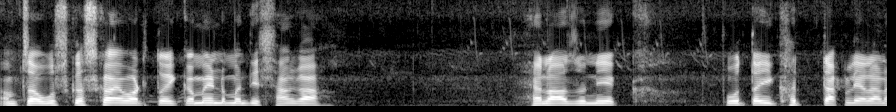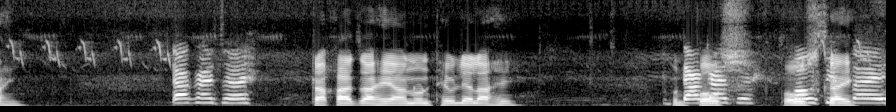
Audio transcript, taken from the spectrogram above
आमचा ऊस कसं काय वाटतोय कमेंटमध्ये सांगा. ह्याला अजून एक पोतही खत टाकलेला नाही. टाकायचं आहे. टाकायचा आहे आणून ठेवलेला आहे. पण पाऊस टाकायचं पाऊस काय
